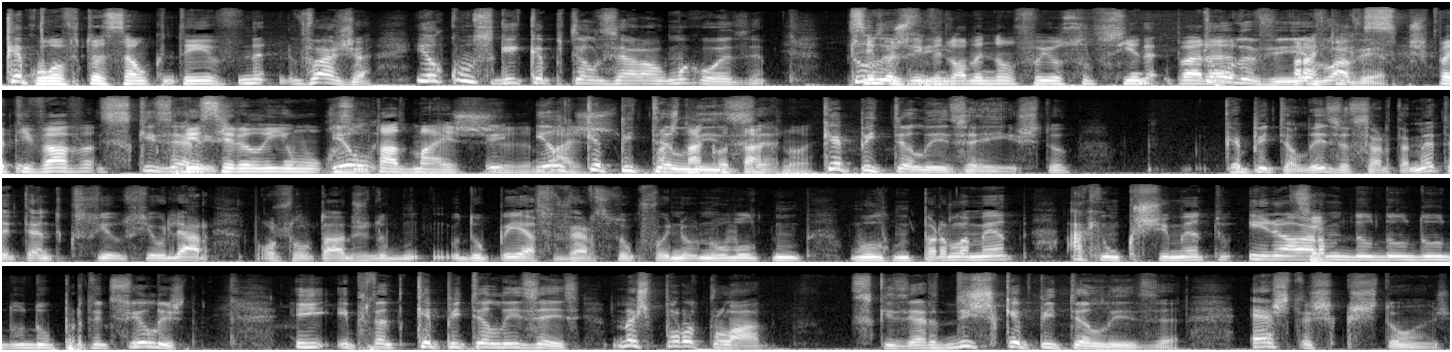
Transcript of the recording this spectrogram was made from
cap... com a votação que teve. Veja, ele conseguiu capitalizar alguma coisa. Sim, mas eventualmente não foi o suficiente para, todavia, para aquilo que se perspectivava se quiser podia ser ali um resultado ele, mais, ele mais, capitaliza, mais taco, não é? capitaliza isto capitaliza certamente, tanto que se, se, olhar para os resultados do, do PS versus o que foi no, no último, último Parlamento, há aqui um crescimento enorme do, do, do, do, Partido Socialista. E, e, portanto, capitaliza isso. Mas, por outro lado, se quiser, descapitaliza estas questões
